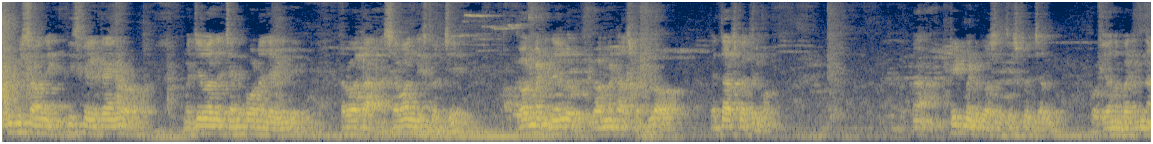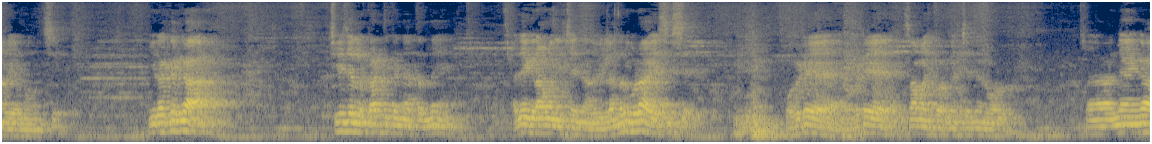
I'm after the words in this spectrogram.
చూపిస్తామని తీసుకెళ్ళే టైంలో మధ్యలోనే చనిపోవడం జరిగింది. తర్వాత శవాన్ని తీసుకొచ్చి గవర్నమెంట్ నెల్లూరు గవర్నమెంట్ హాస్పిటల్లో పెద్ద ఆసుపత్రిలో ట్రీట్మెంట్ కోసం తీసుకొచ్చారు. ఏమైనా బతికినాడు ఏమో అనేసి. ఈ రకంగా చేజల్ల కార్తీక్ అనే అతన్ని అదే గ్రామానికి చెందిన వీళ్ళందరూ కూడా ఎస్సీసే ఒకటే ఒకటే సామాజిక వర్గానికి చెందిన వాళ్ళు. అన్యాయంగా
